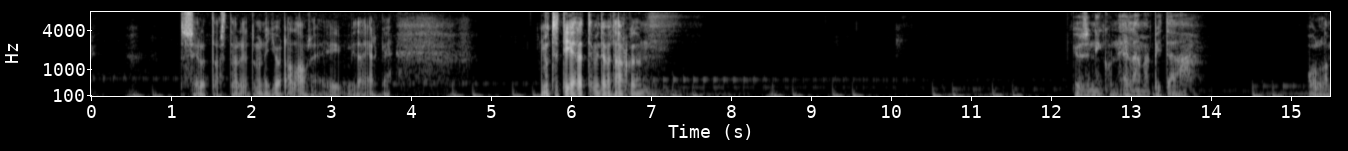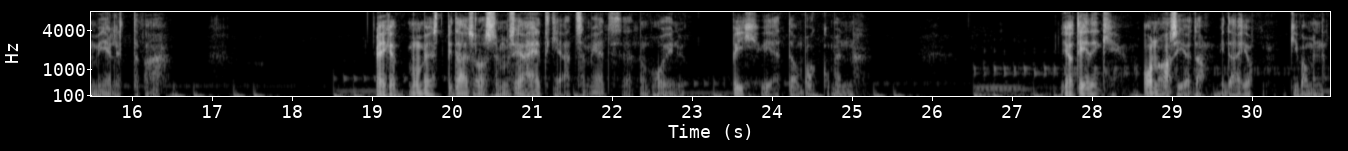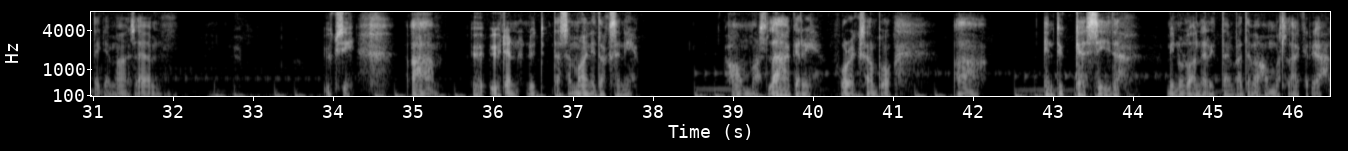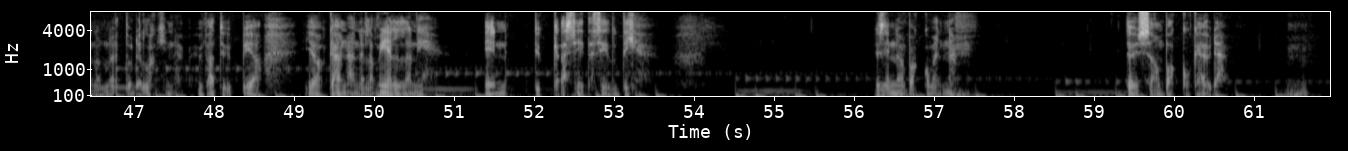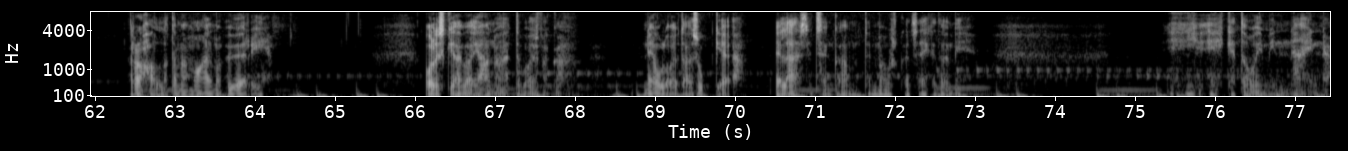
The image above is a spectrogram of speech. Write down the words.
Tuossa ei ole taas oli tämmönen jodalause, ei mitään järkeä. Mutta te tiedätte, mitä mä tarkoitan. Kyllä se niin kuin elämä pitää olla miellyttävää. Eikä mun mielestä pitäisi olla semmosia hetkiä, että sä mietit, että no voi nyt pihviä, että on pakko mennä. Ja tietenkin on asioita, mitä ei ole kiva mennä tekemään. Se yksi, äh, yhden nyt tässä mainitakseni hammaslääkäri, for example, äh, en tykkää siitä. Minulla on erittäin pätevä hammaslääkäri ja hän on todellakin hyvä tyyppi ja, ja käyn hänellä mielelläni. En tykkää siitä silti. Ja sinne on pakko mennä töissä on pakko käydä. Mm. Rahalla tämä maailma pyörii. Olisikin aivan ihanaa, että vois vaikka neuloa jotain sukkia ja elää sit sen kanssa, mutta en mä usko, että se ehkä toimii. Ei ehkä toimi näin.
